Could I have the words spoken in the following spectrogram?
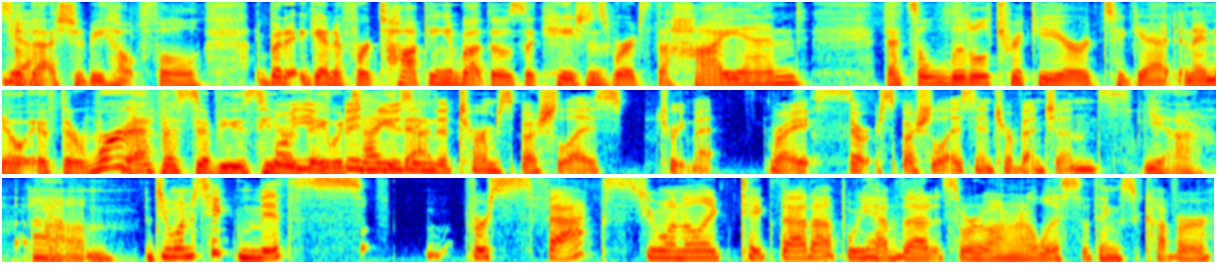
So Yeah. that should be helpful. But again, if we're talking about those occasions where it's the high end, that's a little trickier to get. And I know if there were FSWs here, Well, they would tell you using the term specialized treatment, right? Or specialized interventions. yeah. Um, do you want to take myths versus facts? Do you want to like take that up? We have that sort of on our list of things to cover.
